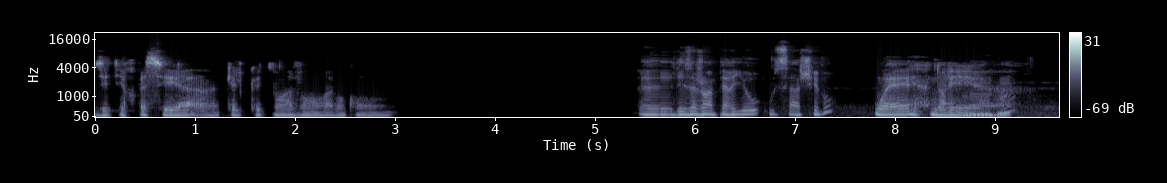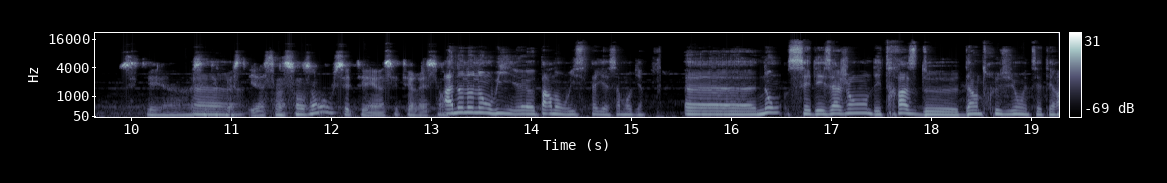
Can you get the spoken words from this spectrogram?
Ils étaient repassés à quelques temps avant, avant qu'on euh, des agents impériaux où ça chez vous? Ouais, dans les. Euh, mhm. C'était quoi C'était il y a 500 ans ou c'était récent? Ah non, non, non, oui, pardon, oui, ça y est, ça me revient. non, c'est des agents, des traces d'intrusion, etc.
